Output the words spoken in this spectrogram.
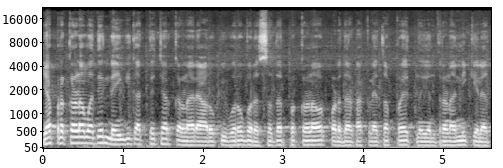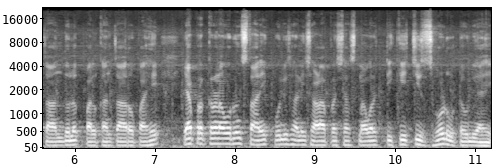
या प्रकरणामध्ये लैंगिक अत्याचार करणाऱ्या आरोपीबरोबरच सदर प्रकरणावर पडदा टाकण्याचा प्रयत्न यंत्रणांनी केल्याचा आंदोलक पालकांचा आरोप आहे. या प्रकरणावरून स्थानिक पोलीस आणि शाळा प्रशासनावर टीकेची झोड उठवली आहे.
